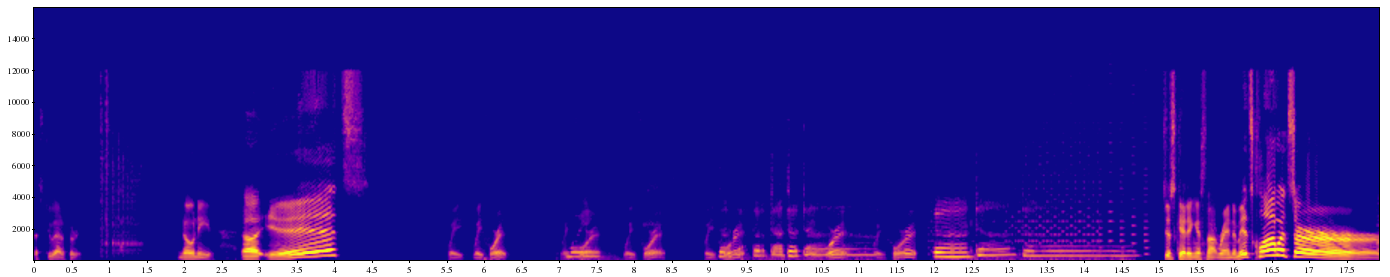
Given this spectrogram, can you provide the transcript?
That's two out of three. No need. Uh, it's. Wait, wait for it. Wait for it. Wait for it. Wait for it. Wait for it. Wait for it. Just kidding. It's not random. It's Clawitzer.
